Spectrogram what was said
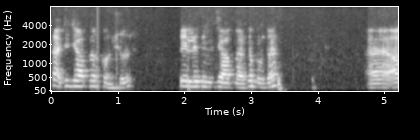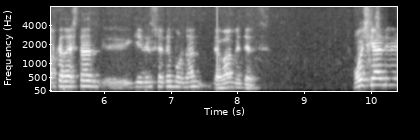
Sadece cevapları konuşuyoruz. Belirlediğimiz cevaplar da burada. Ee, arkadaşlar e, gelirse de buradan devam ederiz. Hoş geldiniz.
